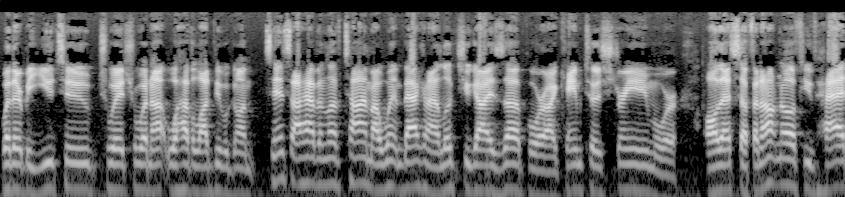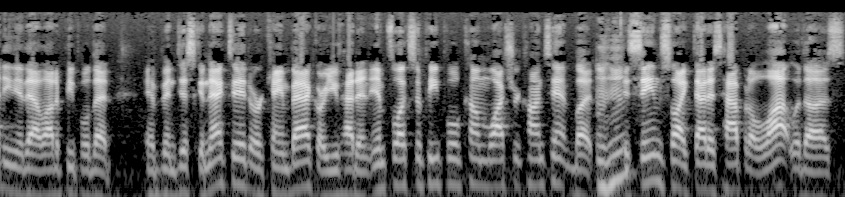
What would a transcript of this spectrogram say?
whether it be YouTube, Twitch, or whatnot, we'll have a lot of people going. Since I haven't left time, I went back and I looked you guys up, or I came to a stream, or all that stuff. And I don't know if you've had any of that. A lot of people that have been disconnected or came back, or you've had an influx of people come watch your content. But Mhm. it seems like that has happened a lot with us.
